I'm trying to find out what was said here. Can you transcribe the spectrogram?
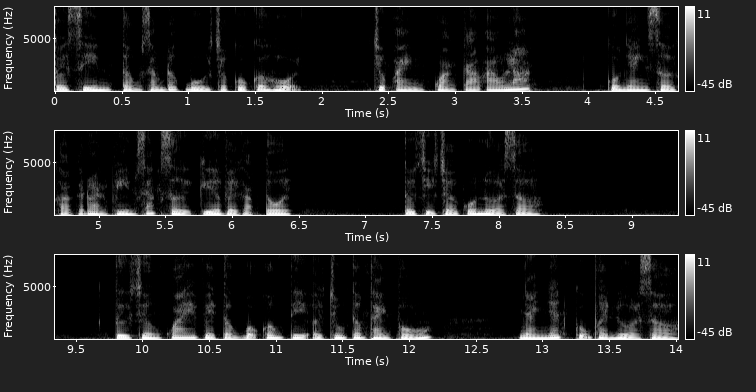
Tôi xin Tổng Giám đốc Bùi cho cô cơ hội. Chụp ảnh quảng cáo áo lót. Cô nhanh rời khỏi cái đoàn phim sắc rời kia về gặp tôi. Tôi chỉ chờ cô nửa giờ. Từ trường quay về tổng bộ công ty ở trung tâm thành phố, Nhanh nhất cũng phải nửa giờ.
